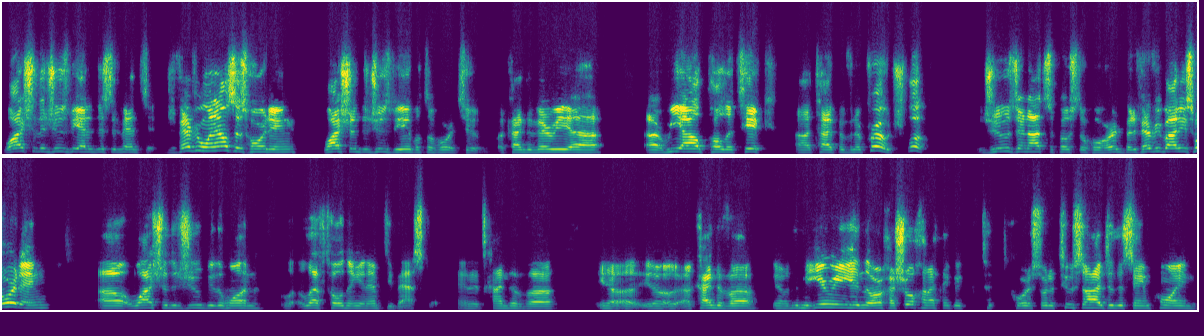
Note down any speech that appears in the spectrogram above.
why should the Jews be at a disadvantage? If everyone else is hoarding, why shouldn't the Jews be able to hoard too? A kind of very uh, uh, realpolitik uh, type of an approach. Look, Jews are not supposed to hoard, but if everybody's hoarding, uh, why should the Jew be the one left holding an empty basket? And it's kind of uh, you know, you know, a kind of a, you know, the Meiri and the Aruch HaShulchan, I think, are sort of two sides of the same coin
